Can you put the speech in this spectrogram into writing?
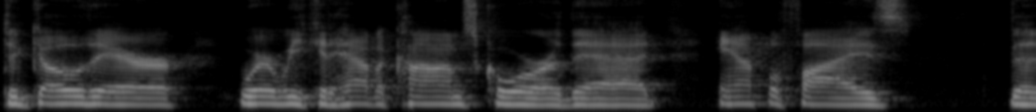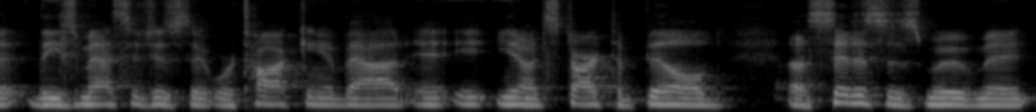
to go there where we could have a comms core that amplifies the, these messages that we're talking about, it, it, you know, and start to build a citizens movement.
